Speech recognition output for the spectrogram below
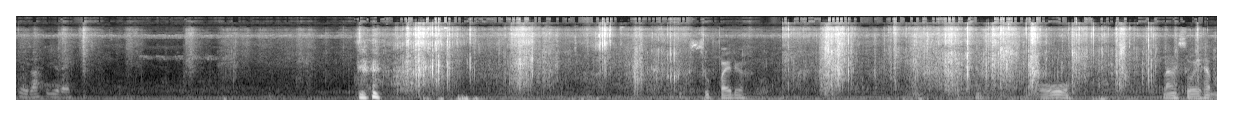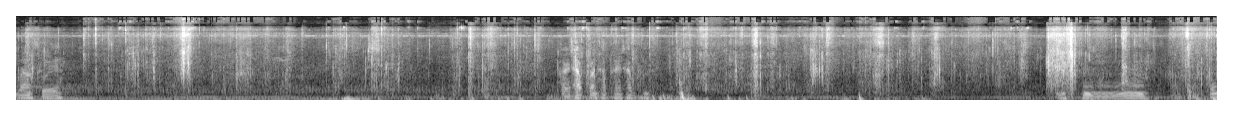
อยู่ละอยู่ไหน สุกไปดีกว่าโอ้ล้างสวยครับล้างสวยถอยทับก่อนครับถอยทับก่อนอื้อหือโอ้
